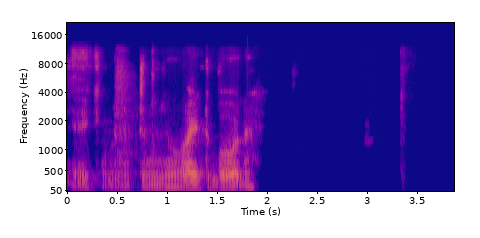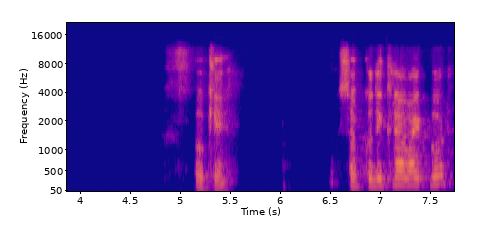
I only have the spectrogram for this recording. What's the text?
एक minute new white board. Okay. सबको दिख रहा है व्हाइट बोर्ड?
